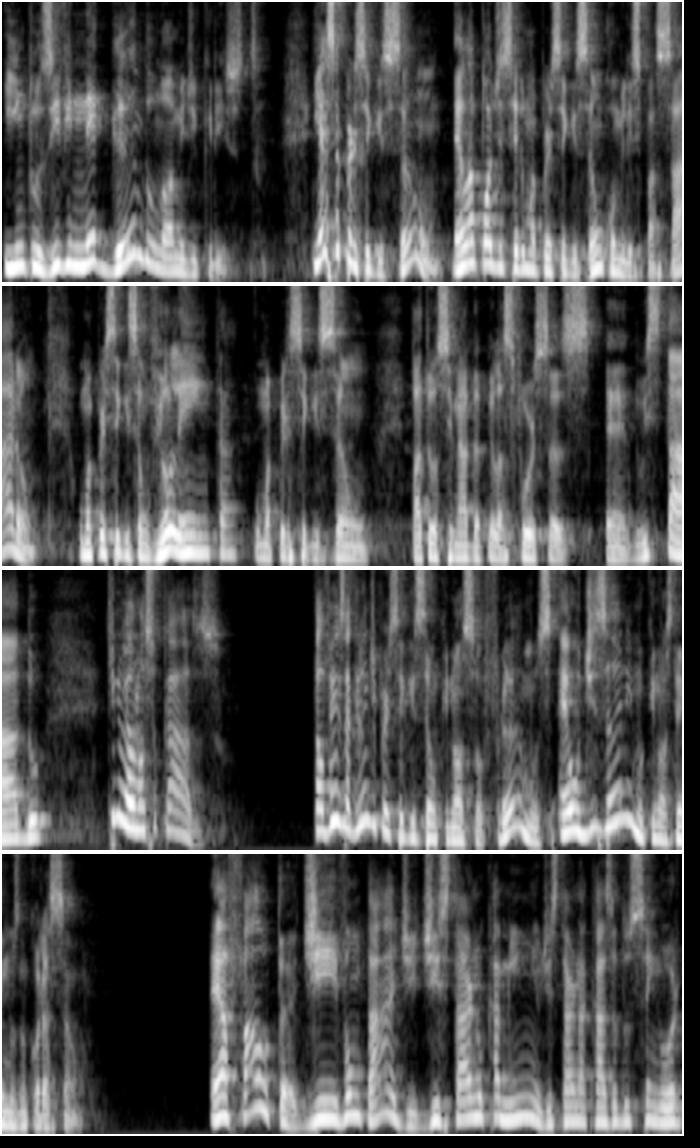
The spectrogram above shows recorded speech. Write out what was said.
e inclusive negando o nome de Cristo. E essa perseguição, ela pode ser uma perseguição, como eles passaram, uma perseguição violenta, uma perseguição patrocinada pelas forças é, do Estado, que não é o nosso caso. Talvez a grande perseguição que nós soframos é o desânimo que nós temos no coração. É a falta de vontade de estar no caminho, de estar na casa do Senhor.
